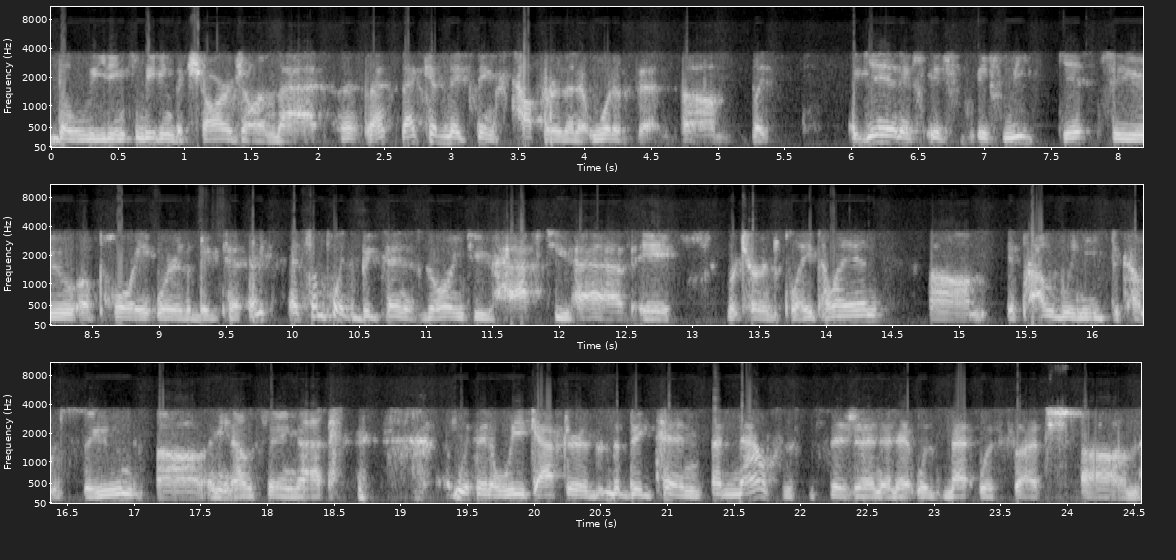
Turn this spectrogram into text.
the leading leading the charge on that, that that could make things tougher than it would have been. Um, but again, if if if we get to a point where the Big Ten, I mean, at some point the Big Ten is going to have to have a return to play plan. Um, it probably needs to come soon. Uh, I mean, I was saying that within a week after the Big Ten announced this decision, and it was met with such um,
